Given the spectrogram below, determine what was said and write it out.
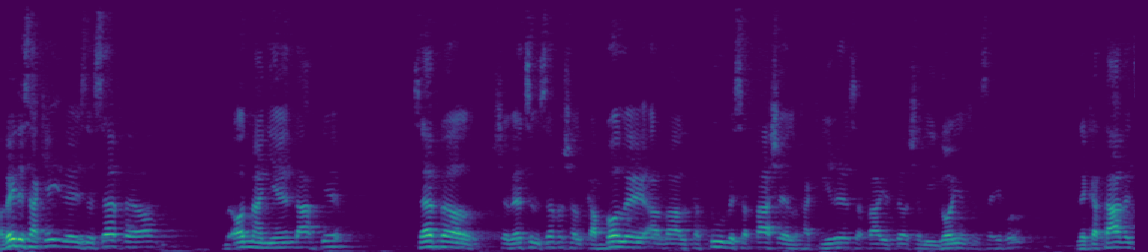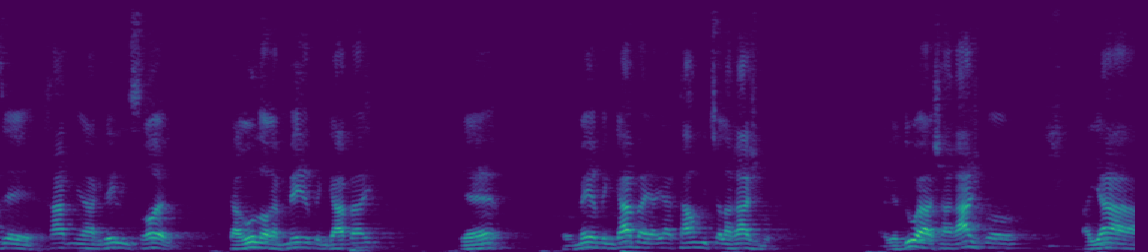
אביידס הקדש זה ספר מאוד מעניין דווקא, ספר שבעצם ספר של קבולה אבל כתוב בשפה של חקירה, שפה יותר של היגויים של ספר, זה כתב את זה אחד מהגדי לישראל, קראו לו רב מאיר בן גבאי, רב מאיר בן גבאי היה תלמיד של הרשב"א, ידוע שהרשב"א היה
